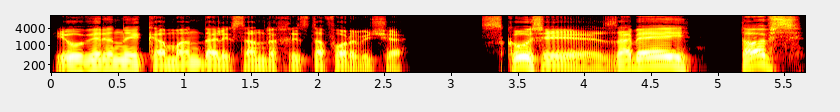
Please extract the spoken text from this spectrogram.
и уверенные команды Александра Христофоровича. «Скуси! Забей! Товсь!»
